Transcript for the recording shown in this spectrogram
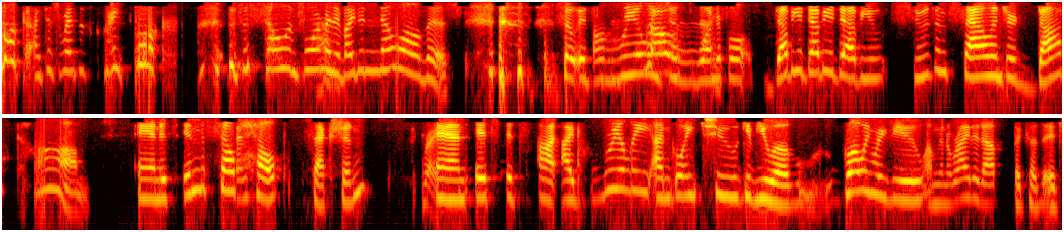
book. I just read this great book. This is so informative. I didn't know all this." so it's Oh, really so just nice. wonderful. www.susansalenger.com, and it's in the self-help section right. and it's it's I, I really I'm going to give you a glowing review. I'm going to write it up because it's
